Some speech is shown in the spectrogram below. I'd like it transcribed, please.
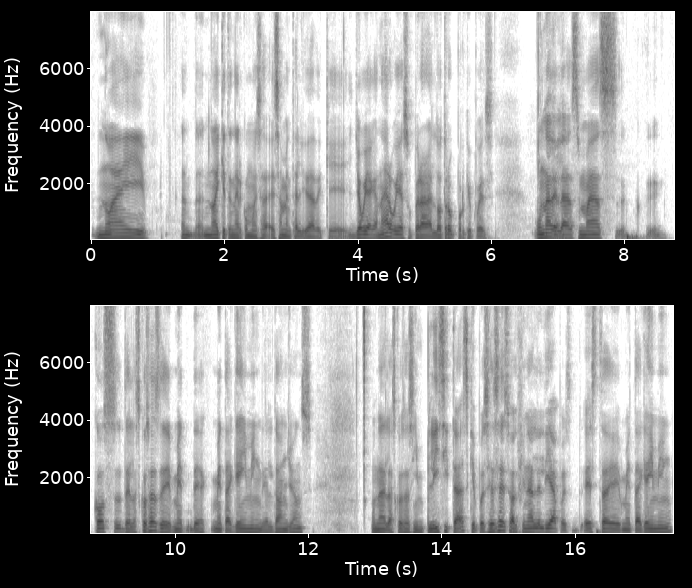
no hay, no hay que tener como esa, esa mentalidad de que yo voy a ganar, voy a superar al otro, porque pues una de las más de las cosas de, de metagaming del Dungeons, una de las cosas implícitas, que pues es eso, al final del día, pues este metagaming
